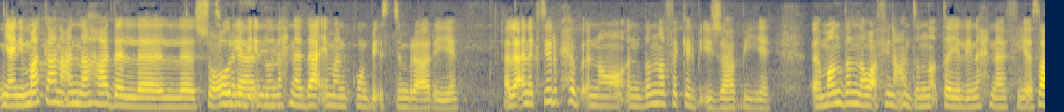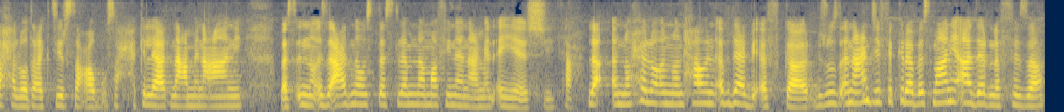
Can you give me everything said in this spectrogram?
يعني ما كان عندنا هذا الشعور اللي إنه نحن دائما نكون باستمرارية. هلا أنا كثير بحب إنه نضلنا نفكر بإيجابية. آه، ما نضلنا واقفين عند النقطة يلي نحن فيها. صح الوضع كثير صعب وصح كلياتنا عم نعاني بس إنه إذا قعدنا واستسلمنا ما فينا نعمل أي شيء. لا إنه حلو إنه نحاول نبدع بأفكار. بجوز أنا عندي فكرة بس ماني قادر نفذها.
